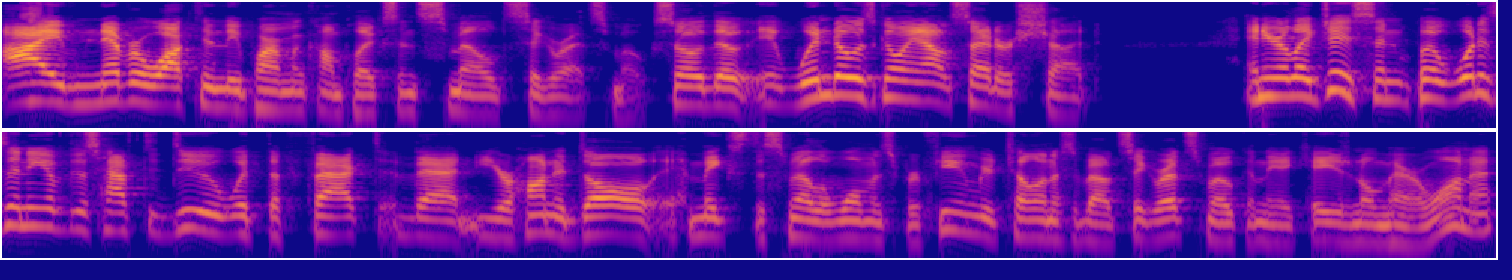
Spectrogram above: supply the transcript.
I've never walked into the apartment complex and smelled cigarette smoke. So the it, windows going outside are shut. And you're like, Jason, but what does any of this have to do with the fact that your haunted doll makes the smell of woman's perfume? You're telling us about cigarette smoke and the occasional marijuana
